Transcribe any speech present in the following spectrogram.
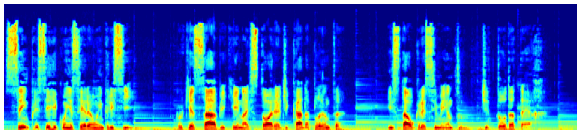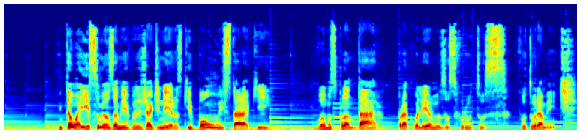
sempre se reconhecerão entre si, porque sabe que na história de cada planta está o crescimento de toda a terra. Então é isso, meus amigos jardineiros, que bom estar aqui. Vamos plantar para colhermos os frutos futuramente.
